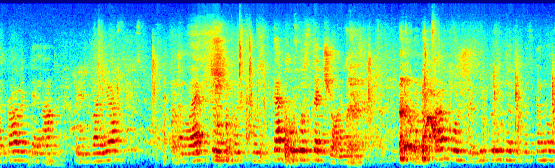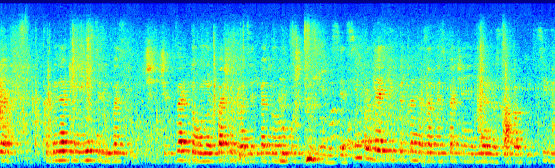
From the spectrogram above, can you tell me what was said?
направити на придбання електротеплопостачання. Також відповідно до постанови Кабінету міністрів 4.01.25 року 677 про деякі питання забезпечення діяльності фахівців і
